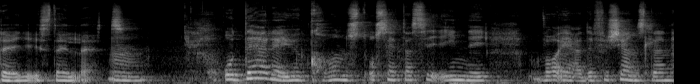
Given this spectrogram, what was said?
dig istället. Mm. Och där är ju en konst att sätta sig in i vad är det för känslan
